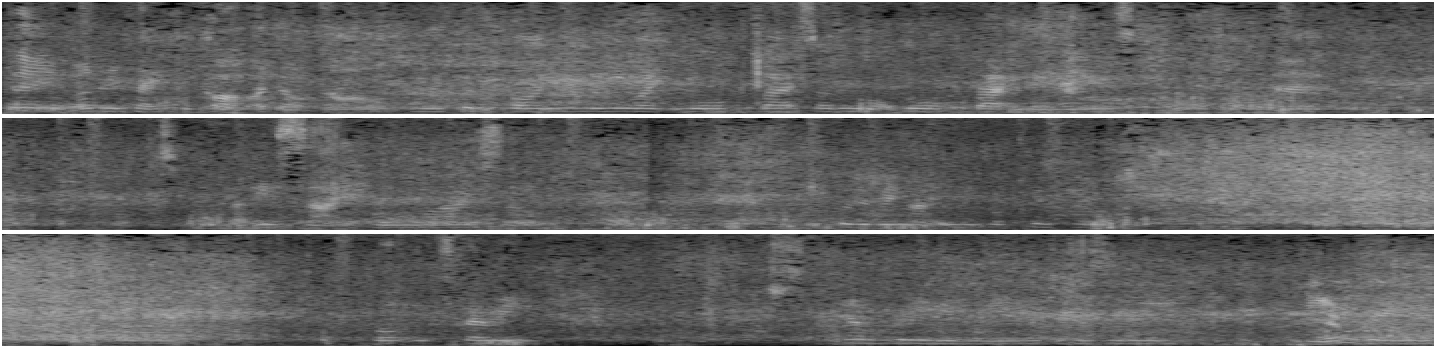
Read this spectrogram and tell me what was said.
they, I know they forgot. I don't know, and they couldn't find him when he went walkabout. So I don't know what walkabout means. Um, but he's safe anyway, so it could have been like he was looking for. us. So, but it's very, just felt really weird, it? Yep. Everything.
